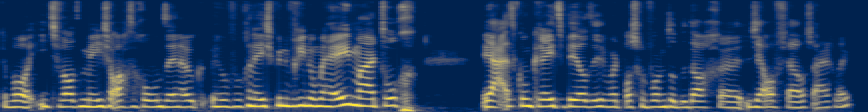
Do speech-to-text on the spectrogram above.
Ik heb wel iets wat medische achtergrond en ook heel veel geneeskundevrienden om me heen, maar toch ja, het concrete beeld is- wordt pas gevormd op de dag eh, zelf zelfs eigenlijk.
